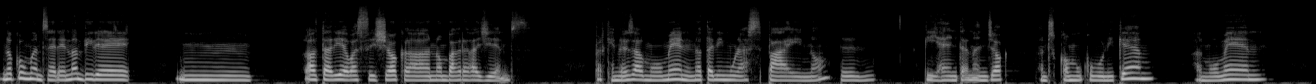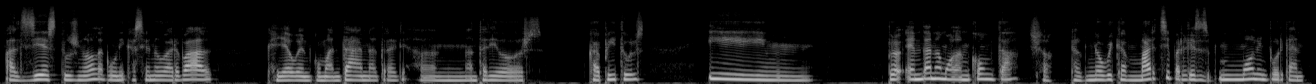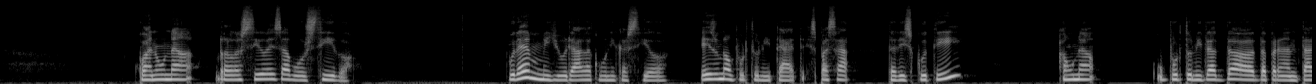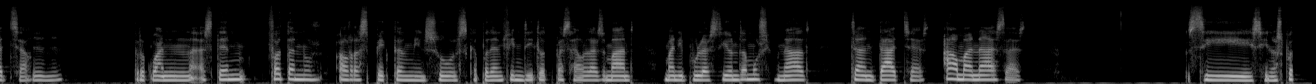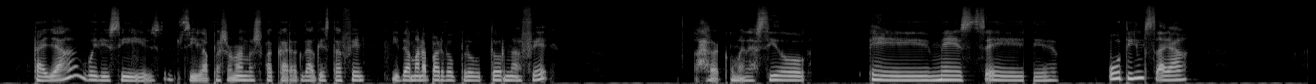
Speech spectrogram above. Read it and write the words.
no començaré, no et diré mm, l'altre dia vas fer això que no em va agradar gens, perquè no és el moment, no tenim un espai, no? Que ja entren en joc doncs, com ho comuniquem, el moment, els gestos, no? la comunicació no verbal, que ja ho hem comentat en, en anteriors capítols, i... però hem d'anar molt en compte, això, que no vull que em marxi perquè és molt important, quan una relació és abusiva. Podem millorar la comunicació, és una oportunitat, és passar de discutir a una oportunitat d'aprenentatge. Mm -hmm. Però quan estem fotent-nos el respecte amb insults, que podem fins i tot passar amb les mans, manipulacions emocionals, xantatges, amenaces, si, si no es pot tallar, vull dir, si, si la persona no es fa càrrec del que està fent i demana perdó però ho torna a fer, la recomanació eh, més eh, útil serà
